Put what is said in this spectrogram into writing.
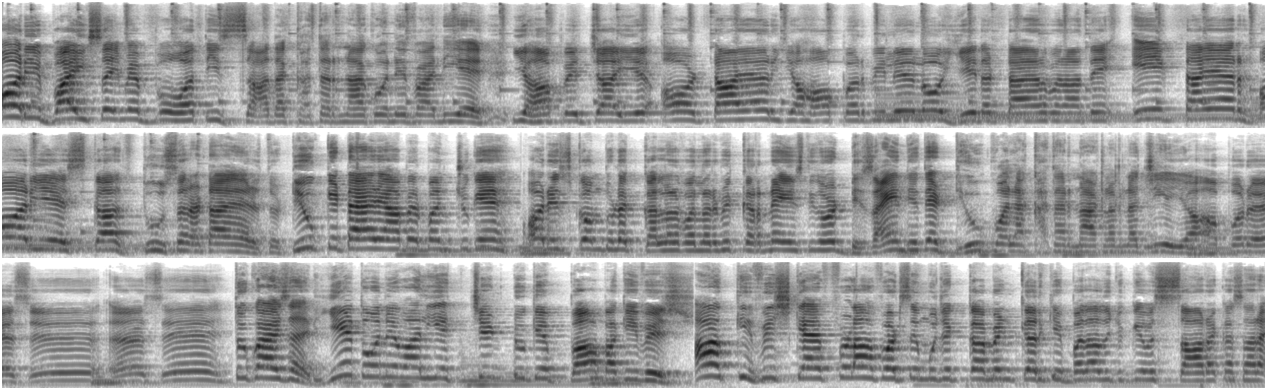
और ये बाइक सही में बहुत ही ज़्यादा खतरनाक होने वाली है। यहाँ पे चाहिए और टायर यहाँ पर भी ले लो। ये टायर बनाते हैं, एक टायर और ये इसका दूसरा टायर तो ड्यूक के टायर यहाँ पे बन चुके हैं। और इसको हम थोड़े कलर वलर भी करने इसकी थोड़ा डिज़ाइन देते हैं। ड्यूक वाला खतरनाक लगना चाहिए यहाँ पर। ऐसे ऐसे। तो गाइस सर ये तो होने वाली है चिंटू के पापा की विश आपकी विश क्या है? फटाफट से मुझे कमेंट करके बता दो, क्योंकि सारा का सारा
